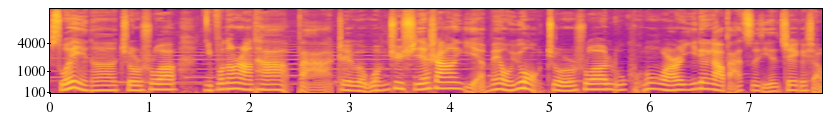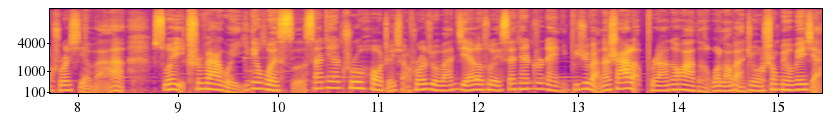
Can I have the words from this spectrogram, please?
所以呢，就是说你不能让他把这个我们去协商也没有用。就是说卢空文一定要把自己这个小说写完，所以赤发鬼一定会死。三天之后这小说就完结了，所以三天之内你必须把他杀了，不然的话呢，我老板就有生命危险。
